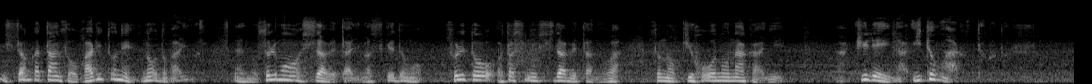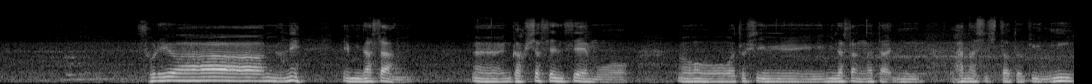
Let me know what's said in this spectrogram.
一酸化炭素割とね濃度があります。あのそれも調べてありますけれどもそれと私の調べたのはその気泡の中にきれいな糸があるってことです。それはね皆さん、えー、学者先生も私皆さん方にお話しした時に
